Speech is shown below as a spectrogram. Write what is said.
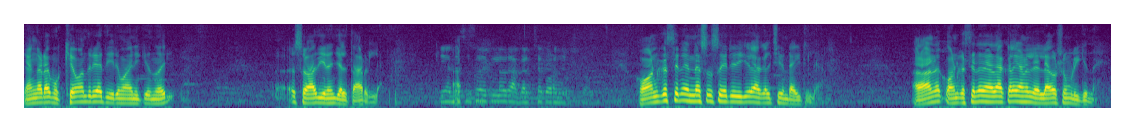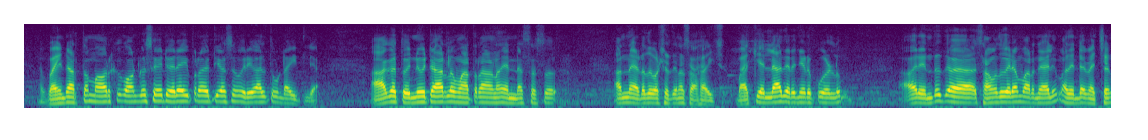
ഞങ്ങളുടെ മുഖ്യമന്ത്രിയെ തീരുമാനിക്കുന്നതിൽ സ്വാധീനം ചെലുത്താറില്ല. കോൺഗ്രസിന് എൻ എസ് എസ് ആയിട്ട് ഒരിക്കലും അകൽച്ച ഉണ്ടായിട്ടില്ല അതാണ് കോൺഗ്രസിന്റെ നേതാക്കളെയാണല്ലോ എല്ലാ വർഷവും വിളിക്കുന്നത്. അപ്പോൾ അതിന്റെ അർത്ഥം അവർക്ക് കോൺഗ്രസ്സുമായിട്ട് ഒരു അഭിപ്രായ വ്യത്യാസം ഒരു കാലത്തും ഉണ്ടായിട്ടില്ല. ആകെ തൊണ്ണൂറ്റാറിൽ മാത്രമാണ് എൻ എസ് എസ് അന്ന് ഇടതുപക്ഷത്തിനെ സഹായിച്ചത്. ബാക്കി എല്ലാ തിരഞ്ഞെടുപ്പുകളിലും അവരെന്ത് സമദൂരം പറഞ്ഞാലും അതിന്റെ മെച്ചം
